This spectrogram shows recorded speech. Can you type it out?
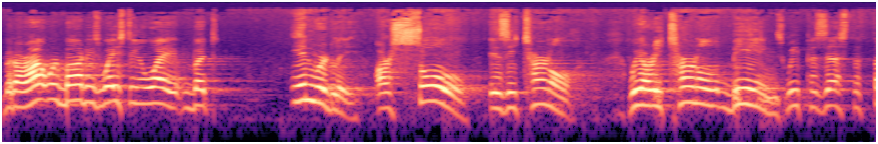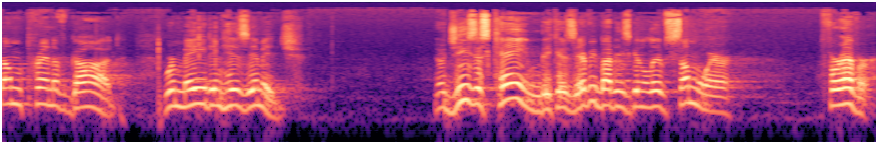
but our outward body is wasting away. But inwardly, our soul is eternal. We are eternal beings. We possess the thumbprint of God. We're made in His image. You know, Jesus came because everybody's going to live somewhere forever.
